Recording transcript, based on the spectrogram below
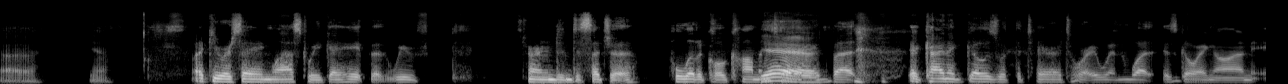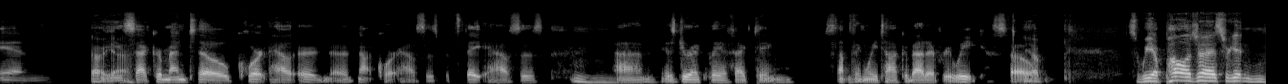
uh, yeah. Like you were saying last week, I hate that we've turned into such a political commentary, Yeah. but it kind of goes with the territory when what is going on in oh the yeah, Sacramento courthouse, or uh, not courthouses, but state houses, Mhm. um, is directly affecting something we talk about every week. So Yep. So we apologize for getting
